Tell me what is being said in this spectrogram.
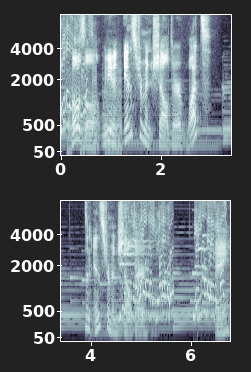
Proposal, we need an instrument shelter. What? It's an instrument shelter. Okay.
